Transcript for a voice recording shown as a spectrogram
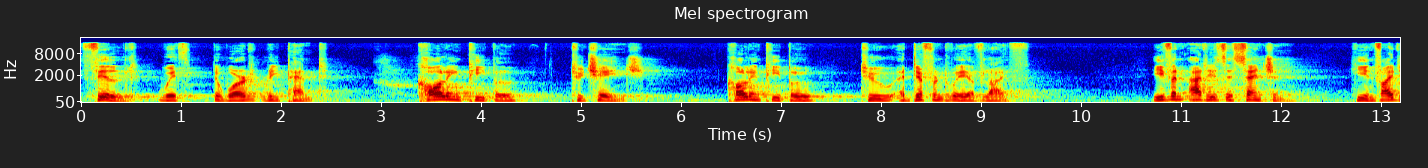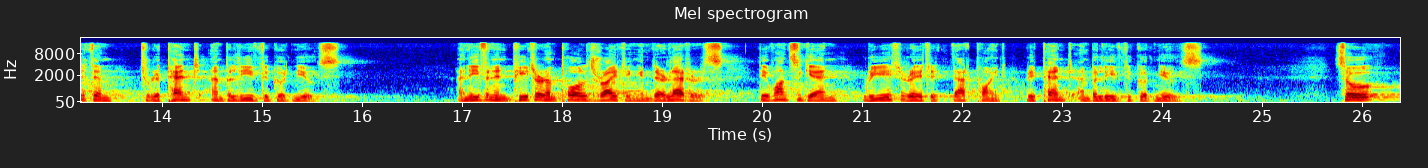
filled with the word repent, calling people to change, calling people to a different way of life. Even at his ascension, he invited them to repent and believe the good news. And even in Peter and Paul's writing in their letters, they once again reiterated that point repent and believe the good news. So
